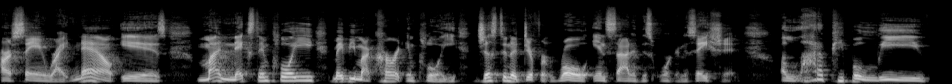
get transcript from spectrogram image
are saying right now is my next employee may be my current employee, just in a different role inside of this organization a lot of people leave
